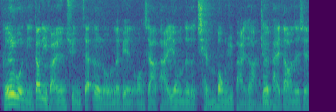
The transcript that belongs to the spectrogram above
可是如果你到立法院去，你在二楼那边往下拍，用那个前泵去拍的话，你就会拍到那些。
